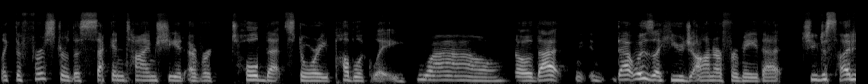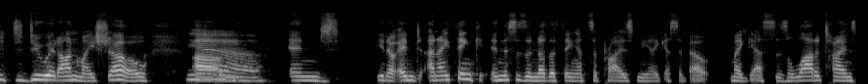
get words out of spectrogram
like the first or the second time she had ever told that story publicly. Wow. So that that was a huge honor for me that she decided to do it on my show. Um, yeah. Um, and you know and and i think and this is another thing that surprised me i guess about my guests is a lot of times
